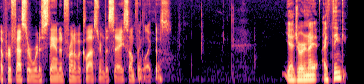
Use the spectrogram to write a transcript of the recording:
a professor were to stand in front of a classroom to say something like this. Yeah, Jordan, I, I think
